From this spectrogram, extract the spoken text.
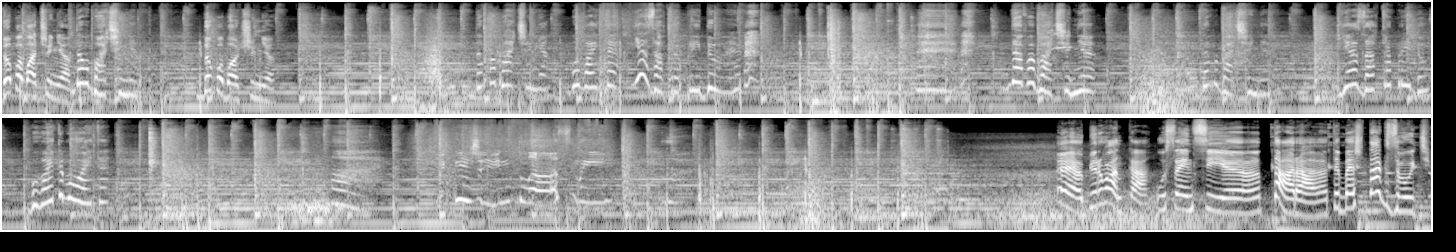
До побачення! До побачення. До побачення! До побачення. Бувайте, я завтра прийду. До побачення. До побачення. Я завтра прийду. Бувайте, бувайте. Ах, який же він класний. Е, обірванка, у сенсі е, Тара, тебе ж так звуть?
